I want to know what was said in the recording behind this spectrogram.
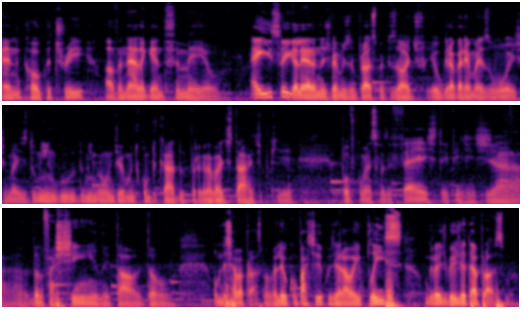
and coquetry of an elegant female. É isso aí, galera. Nos vemos no próximo episódio. Eu gravarei mais um hoje, mas domingo, domingo é um dia muito complicado para gravar de tarde, porque o povo começa a fazer festa e tem gente já dando faxina e tal. Então, vamos deixar para a próxima. Valeu, compartilhe com geral aí, please. Um grande beijo e até a próxima.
